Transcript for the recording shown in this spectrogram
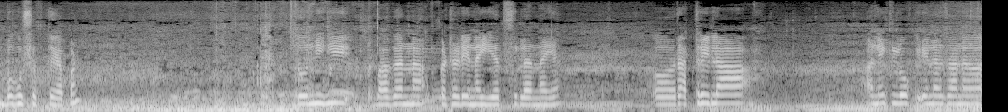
बघू शकतोय आपण. दोन्हीही भागांना कठडे नाही आहेत फुलांना या रात्रीला अनेक लोक येणं जाणं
